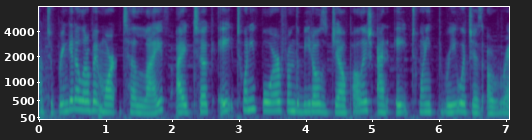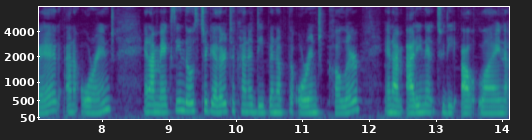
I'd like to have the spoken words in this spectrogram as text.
Now to bring it a little bit more to life, I took 824 from the Beetles gel polish and 823, which is a red and an orange. And I'm mixing those together to kind of deepen up the orange color. And I'm adding it to the outline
